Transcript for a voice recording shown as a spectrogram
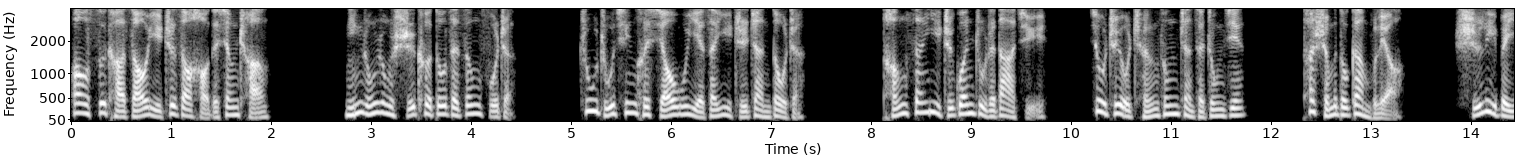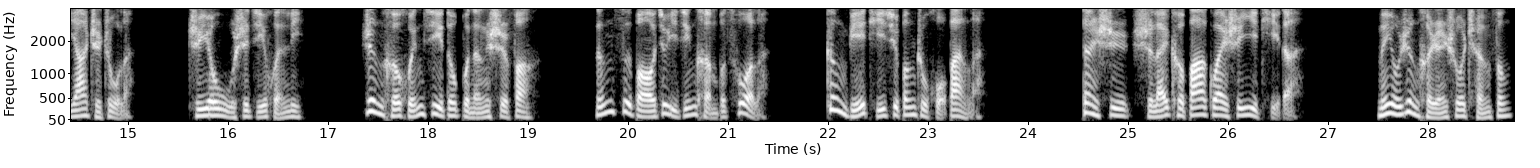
奥斯卡早已制造好的香肠，宁荣荣时刻都在增幅着，朱竹清和小舞也在一直战斗着，唐三一直关注着大局，就只有陈峰站在中间，他什么都干不了，实力被压制住了，只有五十级魂力，任何魂技都不能释放。能自保就已经很不错了，更别提去帮助伙伴了。但是史莱克八怪是一体的，没有任何人说陈峰。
